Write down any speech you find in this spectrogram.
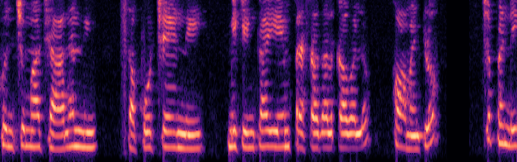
కొంచెం మా ఛానల్ని సపోర్ట్ చేయండి. మీకు ఇంకా ఏం ప్రసాదాలు కావాలో కామెంట్లో చెప్పండి.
